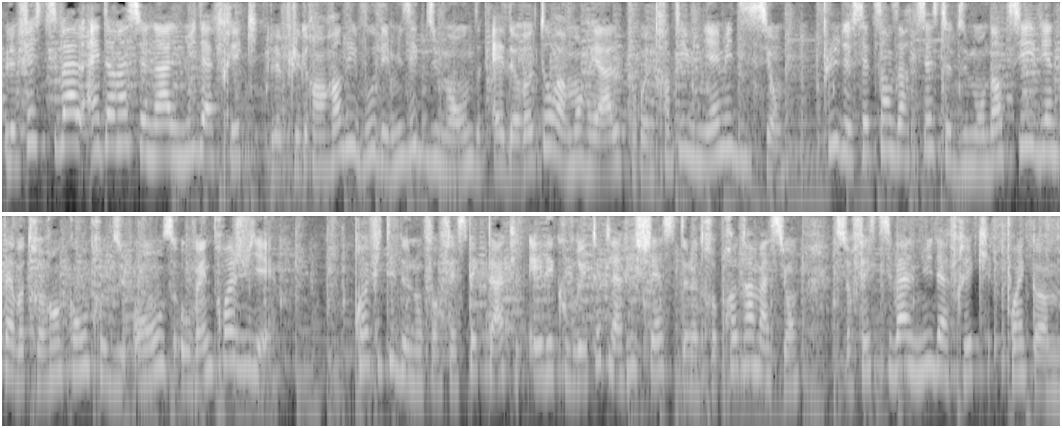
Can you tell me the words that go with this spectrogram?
Le Festival international Nuit d'Afrique, le plus grand rendez-vous des musiques du monde, est de retour à Montréal pour une 31e édition. Plus de 700 artistes du monde entier viennent à votre rencontre du 11 au 23 juillet. Profitez de nos forfaits spectacles et découvrez toute la richesse de notre programmation sur festivalnuitdafrique.com.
